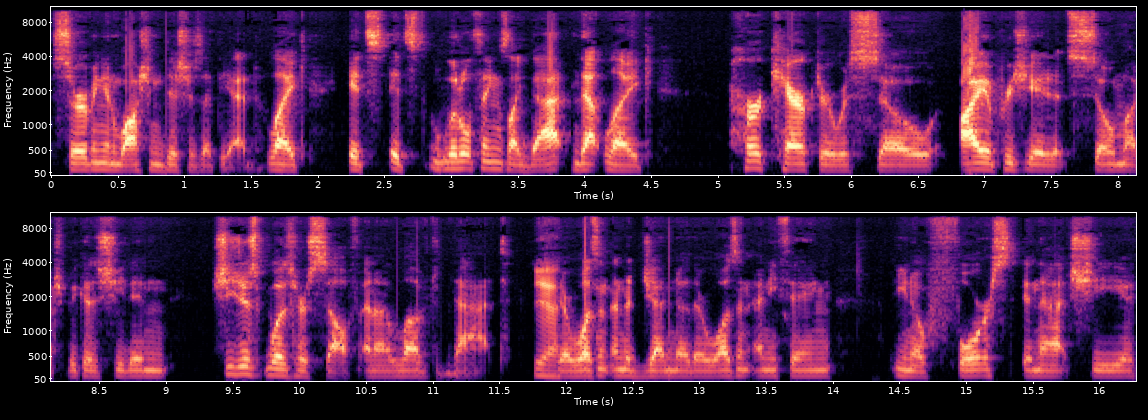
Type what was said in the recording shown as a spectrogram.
serving and washing dishes at the end. Like it's it's little things like that that like her character was so I appreciated it so much because she didn't she just was herself and I loved that. Yeah. There wasn't an agenda, there wasn't anything, you know, forced in that she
